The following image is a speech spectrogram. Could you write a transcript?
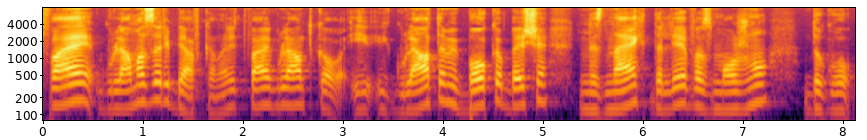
това е голяма зарибявка, нали? това е голямо такова. И, и голямата ми болка беше, не знаех дали е възможно да го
